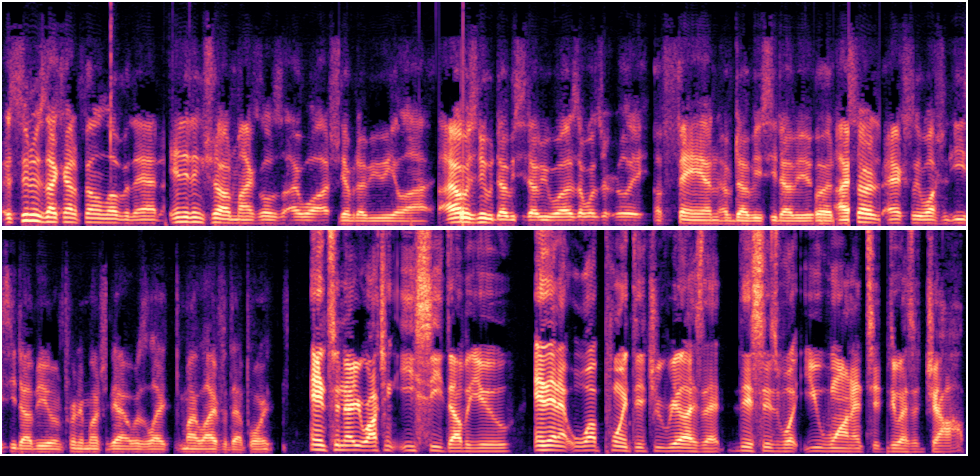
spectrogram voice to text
As soon as I kind of fell in love with that, anything Shawn Michaels, I watched WWE a lot. I always knew what WCW was. I wasn't really a fan of WCW, but I started actually watching ECW, and pretty much that was like my life at that point. And so now you're watching ECW. And then at what point did you realize that this is what you wanted to do as a job?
